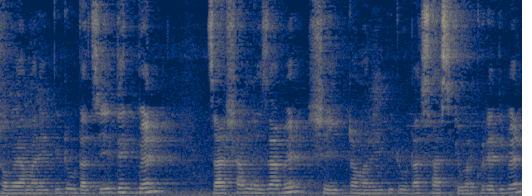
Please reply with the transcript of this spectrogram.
সবাই আমার এই ভিডিওটা যে দেখবেন, যার সামনে যাবে, সেই একটু আমার এই ভিডিওটা সাবস্ক্রাইব করে দিবেন।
